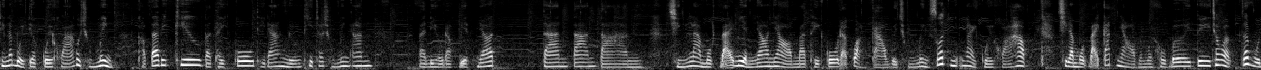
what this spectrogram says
Chính là buổi tiệc cuối khóa của chúng mình. Có barbecue và thầy cô thì đang nướng thịt cho chúng mình ăn. Và điều đặc biệt nhất, Tan tan, tàn, Chính là một bãi biển nho nhỏ mà thầy cô đã quảng cáo với chúng mình suốt những ngày cuối khóa học. Chỉ là một bãi cát nhỏ và một hồ bơi, Tuy trông là rất buồn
